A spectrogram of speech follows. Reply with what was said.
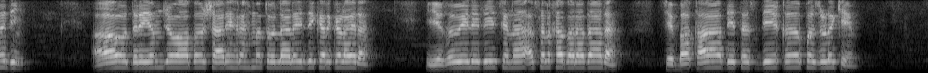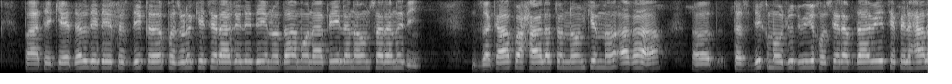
نه دي او دریم جواب شارح رحمت الله علیه ذکر کړی دا یغه ویل دي چې نه اصل خبره دا ده چې بقا د تصدیق په ځړه کې پاتې کېدل د دې تصدیق په زړه کې چې راغلي دي نو دا منافی له نوم سره نه دي ځکه په حالت النوم کې هغه تصدیق موجود وي خو صرف دا وي چې په الحال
